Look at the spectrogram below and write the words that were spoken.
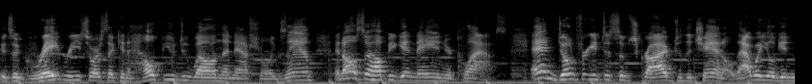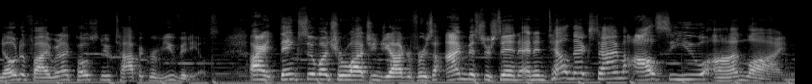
It's a great resource that can help you do well on the national exam and also help you get an A in your class. And don't forget to subscribe to the channel. That way you'll get notified when I post new topic review videos. All right, thanks so much for watching, geographers. I'm Mr. Sinn, and until next time, I'll see you online.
